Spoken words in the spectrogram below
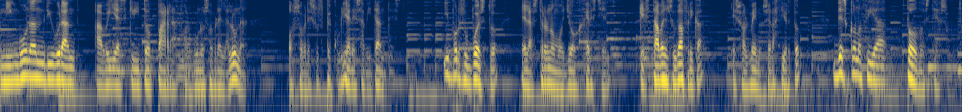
Ningún Andrew Grant había escrito párrafo alguno sobre la Luna o sobre sus peculiares habitantes. Y por supuesto, el astrónomo John Herschel que estaba en Sudáfrica, eso al menos era cierto, desconocía todo este asunto.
